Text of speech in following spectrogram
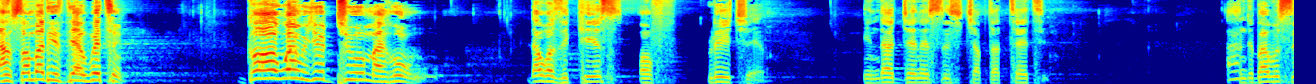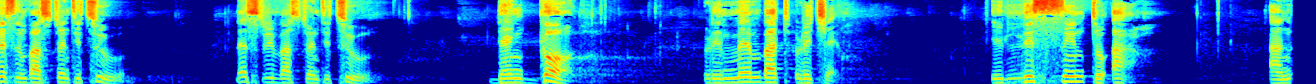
And somebody is there waiting. God, when will you do my home? That was the case of Rachel in that Genesis chapter 30. And the Bible says in verse 22, let's read verse 22. Then God remembered Rachel. He listened to her and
